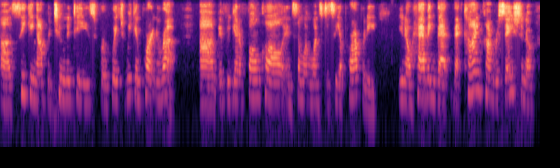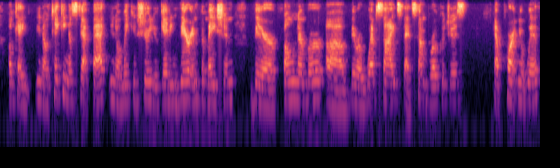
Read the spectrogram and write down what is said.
uh, seeking opportunities for which we can partner up. Um, if we get a phone call and someone wants to see a property you know having that that kind conversation of okay you know taking a step back you know making sure you're getting their information their phone number uh, there are websites that some brokerages have partnered with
